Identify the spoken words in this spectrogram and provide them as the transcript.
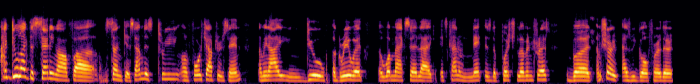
I do like the setting of uh, Sunkissed. I'm just three or four chapters in. I mean, I do agree with uh, what Max said. Like, it's kind of Nate is the push love interest, but I'm sure as we go further,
